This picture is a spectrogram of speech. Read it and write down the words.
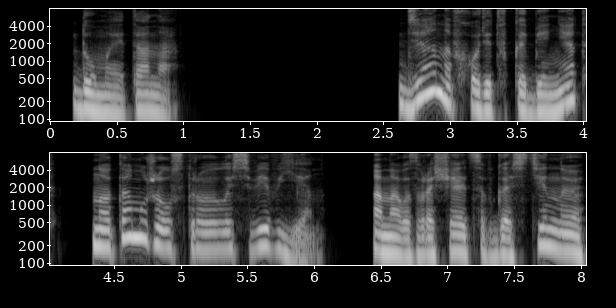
— думает она. Диана входит в кабинет, но там уже устроилась Вивьен. Она возвращается в гостиную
